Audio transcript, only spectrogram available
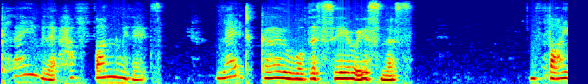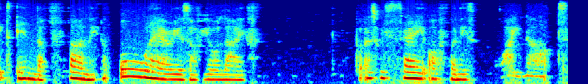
Play with it, have fun with it. Let go of the seriousness. Invite in the fun in all areas of your life. But as we say often is, why not?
